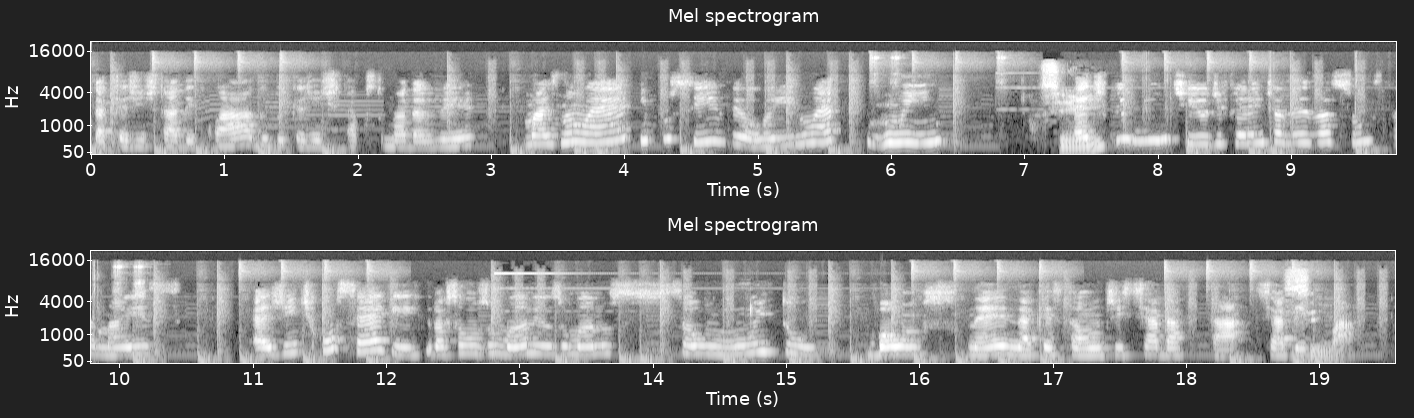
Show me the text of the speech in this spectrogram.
da que a gente está adequado, do que a gente está acostumado a ver, mas não é impossível e não é ruim. Sim. É diferente, e o diferente às vezes assusta, mas a gente consegue, nós somos humanos e os humanos são muito bons, né, na questão de se adaptar, se adequar. Sim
